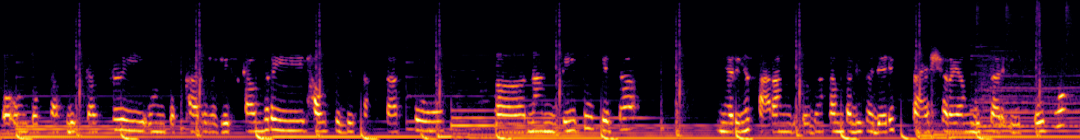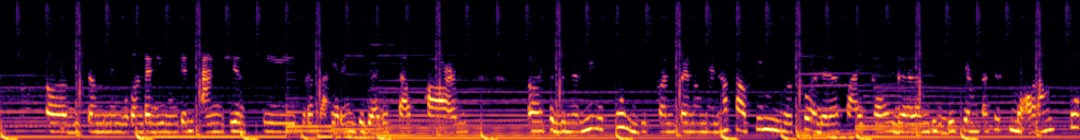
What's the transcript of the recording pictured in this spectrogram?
uh, untuk self discovery, untuk career discovery, how to be successful. Uh, nanti itu kita nyarinya sekarang gitu, udah tanpa disadari pressure yang besar itu tuh uh, bisa menimbulkan tadi mungkin anxiety, terus akhirnya juga ada self harm. Uh, sebenarnya itu bukan fenomena tapi menurutku adalah cycle dalam hidup yang pasti semua orang tuh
